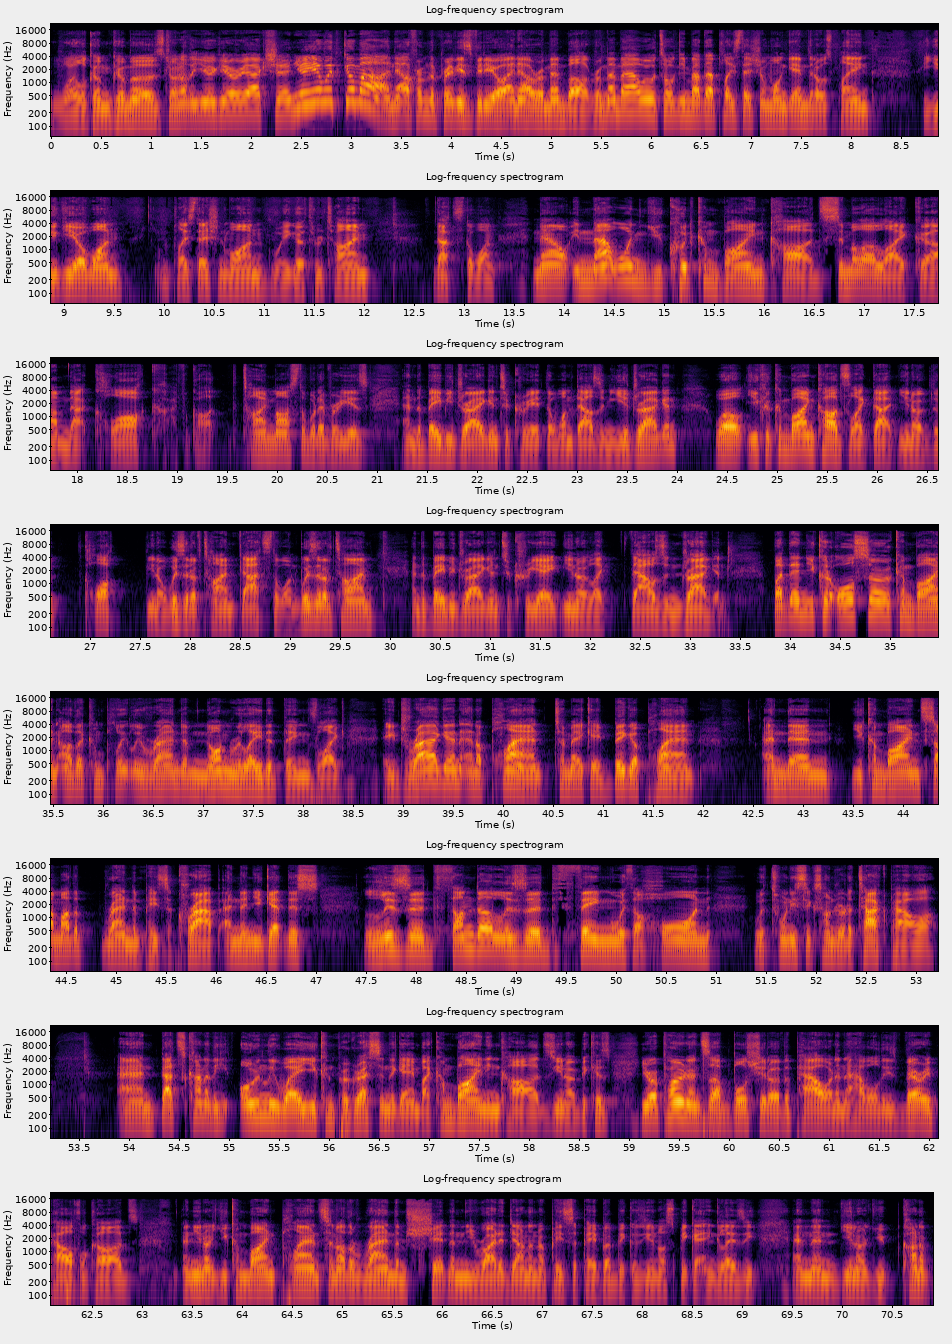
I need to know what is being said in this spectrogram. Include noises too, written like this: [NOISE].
Welcome, Kumas, to another Yu-Gi-Oh! reaction. You're here with Kuma! Now, from the previous video, I now remember. Remember how we were talking about that PlayStation 1 game that I was playing? The Yu-Gi-Oh! one on the PlayStation 1, where you go through time? That's the one. Now, in that one, you could combine cards similar like um, that clock, I forgot, the Time Master, whatever he is, and the Baby Dragon to create the 1000 Year Dragon. Well, you could combine cards like that, you know, the clock you know, Wizard of Time, that's the one. Wizard of Time and the Baby Dragon to create, you know, like Thousand Dragon. But then you could also combine other completely random, non related things like a dragon and a plant to make a bigger plant. And then you combine some other random piece of crap, and then you get this lizard, thunder lizard thing with a horn with 2600 attack power. And that's kind of the only way you can progress in the game by combining cards, you know, because your opponents are bullshit overpowered and they have all these very powerful cards. And, you know, you combine plants and other random shit and you write it down on a piece of paper because you know speak Inglesi. And then, you know, you kind of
